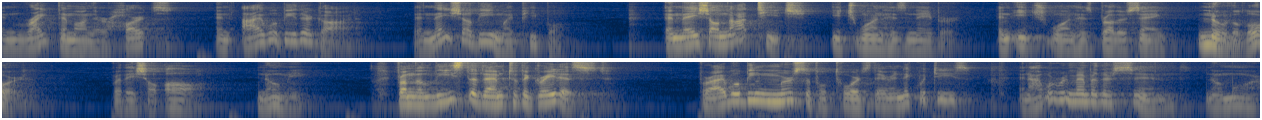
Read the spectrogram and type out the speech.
and write them on their hearts, and I will be their God, and they shall be my people. And they shall not teach each one his neighbor and each one his brother, saying, Know the Lord, for they shall all know me, from the least of them to the greatest. For I will be merciful towards their iniquities, and I will remember their sins no more.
